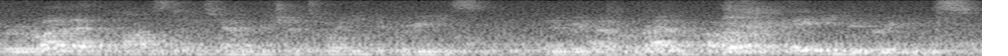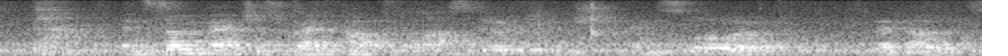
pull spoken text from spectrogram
we run at constant temperature 20 degrees, then we have a ramp up to 80 degrees, and some batches ramp up faster and, and slower than others.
